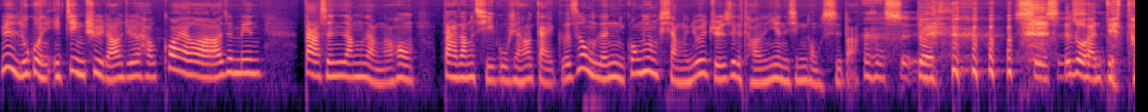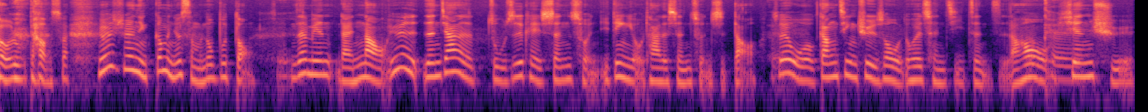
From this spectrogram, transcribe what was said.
因为如果你一进去，然后觉得好怪啊，然后这边大声嚷嚷，然后大张旗鼓想要改革，这种人你光用想，你就会觉得是个讨人厌的新同事吧？是，对。是是，若涵点头如捣蒜，你会觉得你根本就什么都不懂，你在那边来闹，因为人家的组织可以生存，一定有他的生存之道。所以我刚进去的时候，我都会沉寂一阵子，然后先学，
